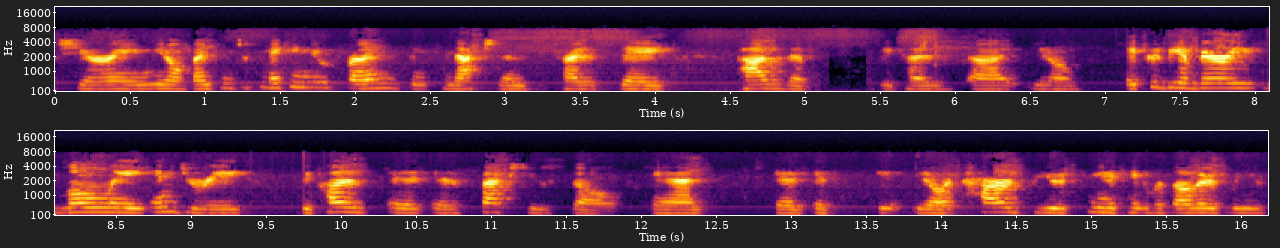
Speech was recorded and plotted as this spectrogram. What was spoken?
sharing, you know, venting, just making new friends and connections to try to stay positive because, uh, you know, it could be a very lonely injury because it, it affects you so. And it, it's, it, you know, it's hard for you to communicate with others when you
